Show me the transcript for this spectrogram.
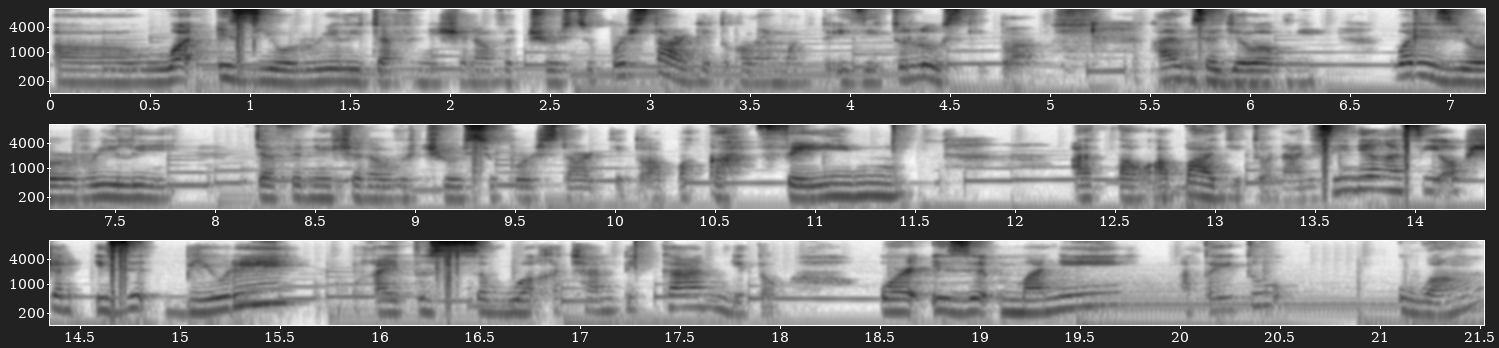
uh, what is your really definition of a true superstar gitu kalau emang itu easy to lose gitu lah. Kalian bisa jawab nih, what is your really definition of a true superstar gitu apakah fame atau apa gitu nah di sini dia ngasih option is it beauty apakah itu sebuah kecantikan gitu? Or is it money? Atau itu uang?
